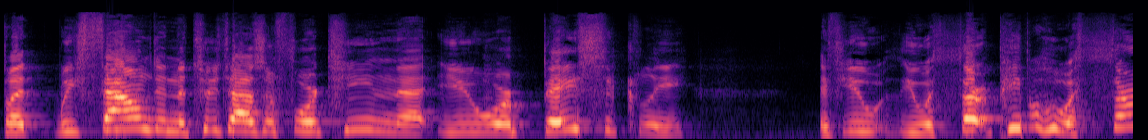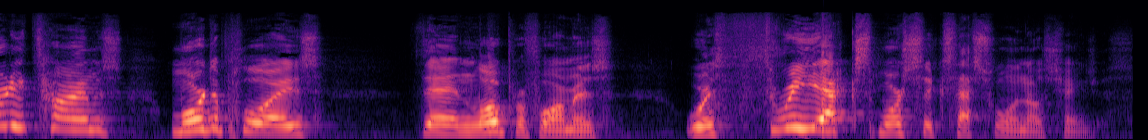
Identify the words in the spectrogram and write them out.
but we found in the 2014 that you were basically, if you, you were people who were 30 times more deploys than low performers were 3x more successful in those changes.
